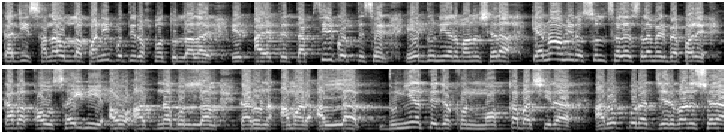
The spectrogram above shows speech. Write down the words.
কাজী সানাউল্লাহ পানিপতি রহমতুল্লাহ এর আয়াতের তাফসির করতেছেন, এ দুনিয়ার মানুষেরা, কেন আমি রসুল সাল্লাহ সাল্লামের ব্যাপারে কাবা কাউসাইনি আও আদনা বললাম? কারণ আমার আল্লাহ দুনিয়াতে যখন মক্কাবাসীরা, আরব রাজ্যের মানুষেরা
